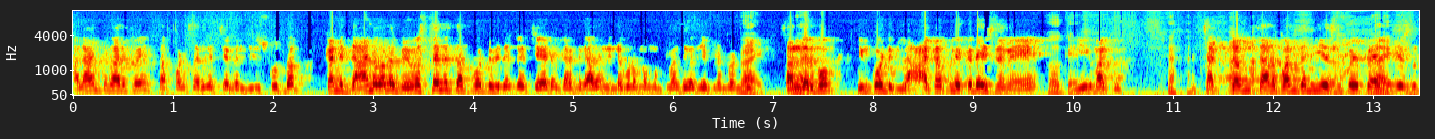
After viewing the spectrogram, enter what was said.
అలాంటి వారిపై తప్పనిసరిగా చర్యలు తీసుకుంటాం కానీ దాని వల్ల వ్యవస్థని తప్పటి విధంగా చేయడం కరెక్ట్ కాదు నిన్న కూడా మా ముఖ్యమంత్రి గారు చెప్పినటువంటి. సందర్భం ఇంకోటి లాకప్లు ఎక్కడ వేసినామే. ఈ మాకు చట్టం తన పని తను చేసుకుపోయి ప్రయత్నం.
